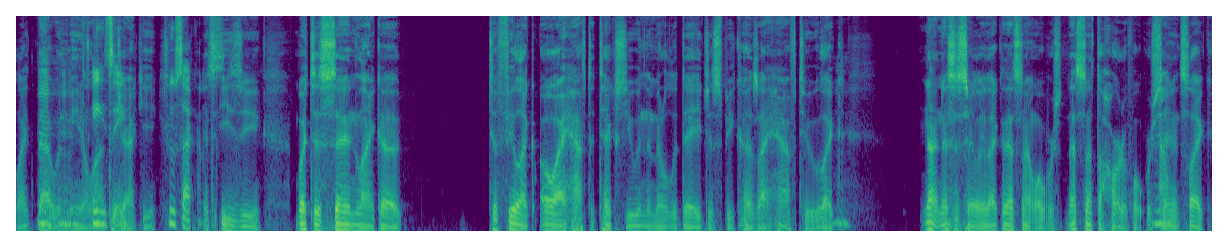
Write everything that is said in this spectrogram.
like that mm-hmm. would mean a lot easy. to Jackie. Two seconds. It's easy, but to send like a to feel like, "Oh, I have to text you in the middle of the day just because I have to," like. Mm-hmm. Not necessarily like that's not what we're that's not the heart of what we're no. saying. It's like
